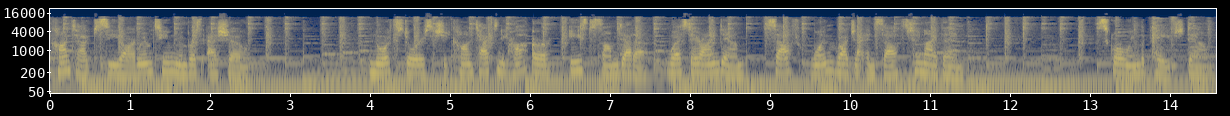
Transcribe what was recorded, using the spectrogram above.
contact CRM team members as shown. North stores should contact Neha Ur, East Samdata, West Arindam, South 1 Raja and South Tunithan. Scrolling the page down,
